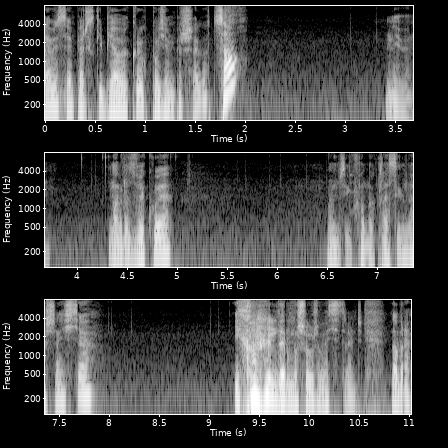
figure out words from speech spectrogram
Kremy snajperski biały kruk, poziom pierwszego? Co? Nie wiem. Dobra, zwykły. Mam Sigfondo klasyk na szczęście. I Holender muszę używać stręcz. Dobra.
